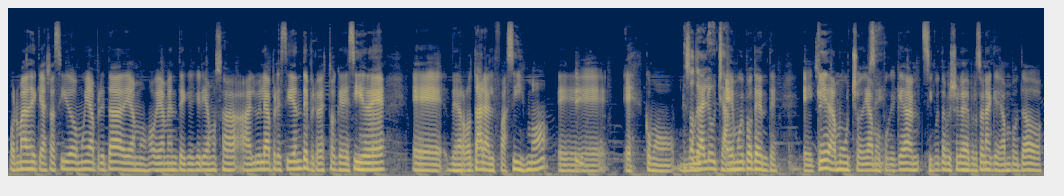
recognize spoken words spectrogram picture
por más de que haya sido muy apretada, digamos, obviamente que queríamos a, a Lula presidente, pero esto que decide eh, derrotar al fascismo, eh, sí es como... Es otra lucha. Es muy potente. Eh, queda mucho, digamos, porque quedan 50 millones de personas que han votado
